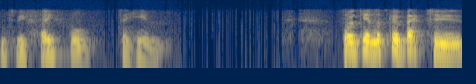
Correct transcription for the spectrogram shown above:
and to be faithful to him. So again, let's go back to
